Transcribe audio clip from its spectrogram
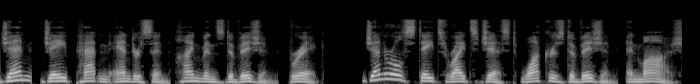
Gen. J. Patton Anderson Hindman's division, Brig. General States Rights Gist Walker's division, and Maj.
